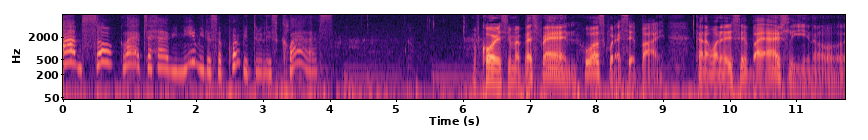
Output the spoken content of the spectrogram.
I'm so glad to have you near me to support me through this class. Of course, you're my best friend. Who else would I sit by? Kind of wanted to sit by Ashley, you know,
